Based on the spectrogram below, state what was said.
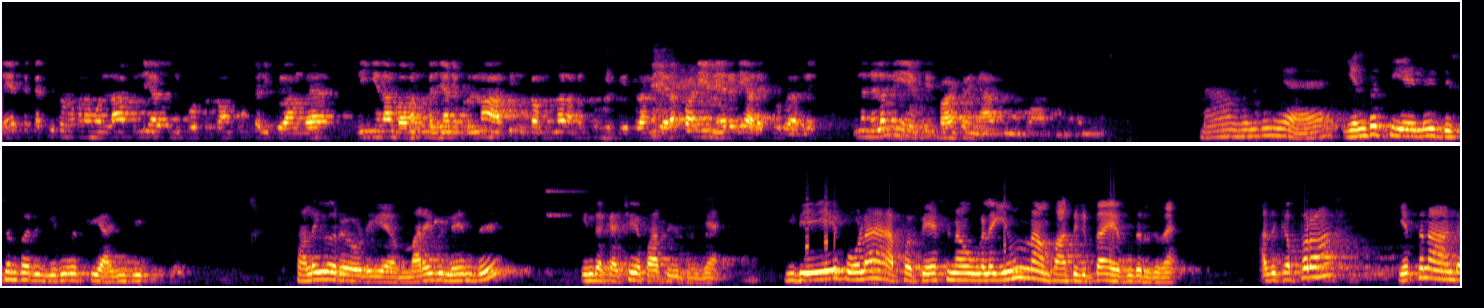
நேற்று கட்சி தொடங்கினவங்க எல்லாம் பிள்ளையார் சொல்லி போட்டிருக்கோம் கூட்டணிக்கு வாங்க நீங்க தான் பவன் கல்யாண் இப்படிலாம் அதிமுக முன்னாள் அமைச்சர்கள் பேசுறாங்க எடப்பாடியை நேரடியா அழைச்சு விடுறாரு. இந்த நிலைமையை எப்படி பாக்குறீங்க அதிமுக? நான் வந்துங்க எண்பத்தி ஏழு டிசம்பர் இருபத்தி அஞ்சு தலைவருடைய மறைவிலேருந்து இந்த கட்சியை பார்த்துக்கிட்டு இருக்கேன். இதே போல் அப்போ பேசினவங்களையும் நான் பார்த்துக்கிட்டு தான் இருந்திருக்கிறேன். அதுக்கப்புறம் எத்தனை ஆண்டு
